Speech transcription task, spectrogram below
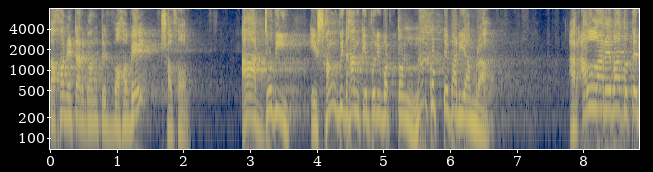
তখন এটার গন্তব্য হবে সফল। আর যদি এই সংবিধানকে পরিবর্তন না করতে পারি আমরা আর আল্লাহর এবাদতের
